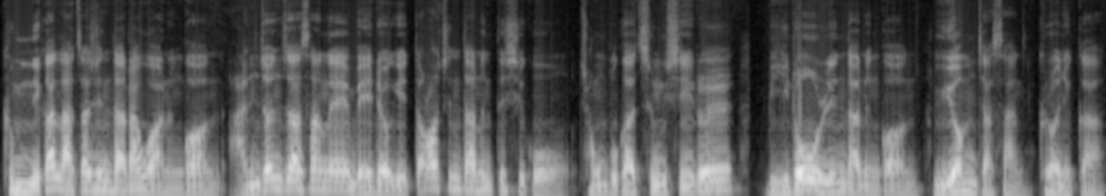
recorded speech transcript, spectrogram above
금리가 낮아진다라고 하는 건 안전자산의 매력이 떨어진다는 뜻이고 정부가 증시를 밀어 올린다는 건 위험자산, 그러니까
